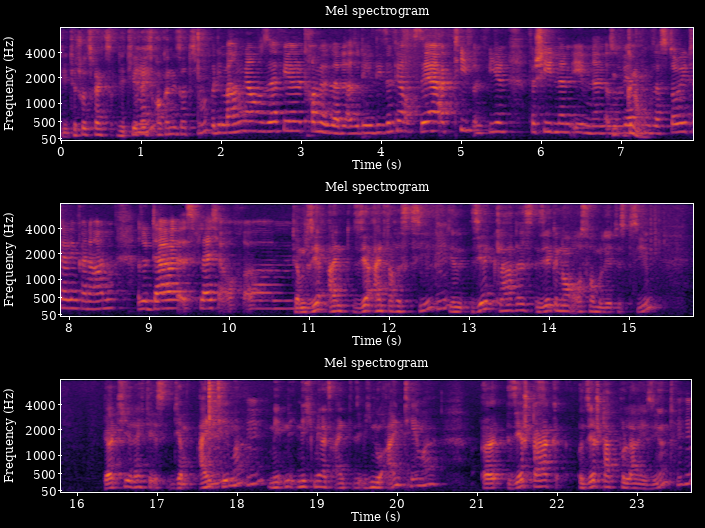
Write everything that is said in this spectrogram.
die, Tierschutzrechts, die Tierrechtsorganisation. Aber die machen ja auch sehr viel Trommelwirbel. Also die, die sind ja auch sehr aktiv in vielen verschiedenen Ebenen. Also wir genau. haben unser Storytelling, keine Ahnung. Also da ist vielleicht auch... Ähm die haben ein sehr, ein sehr einfaches Ziel, mhm. ein sehr klares, sehr genau ausformuliertes Ziel. Ja, Tierrechte ist, die haben ein mhm. Thema, mhm. nicht mehr als ein, nur ein Thema, äh, sehr stark und sehr stark polarisierend. Mhm.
